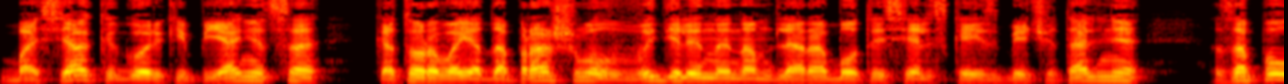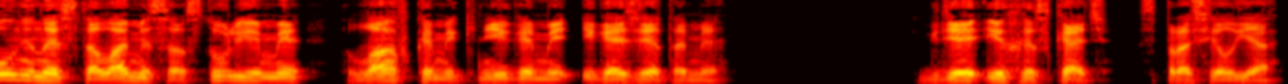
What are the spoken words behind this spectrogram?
босяк и горький пьяница, которого я допрашивал в выделенной нам для работы сельской избе-читальне, заполненной столами со стульями, лавками, книгами и газетами. «Где их искать?» — спросил я.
